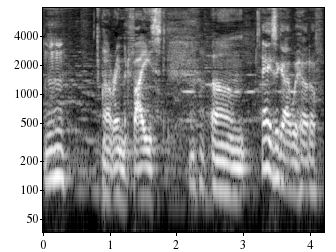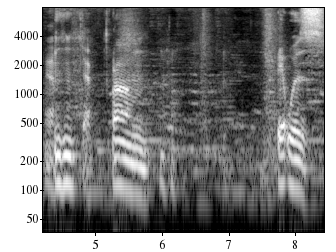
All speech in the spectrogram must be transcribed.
Mm-hmm. uh, Raymond Feist. Yeah, he's a guy we heard of. Yeah. Mm-hmm. yeah. It was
